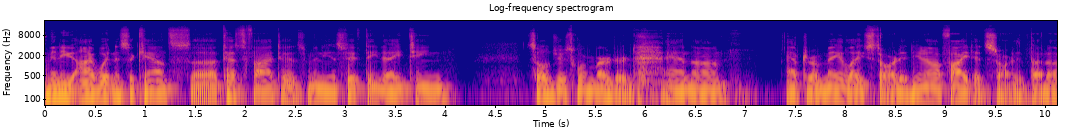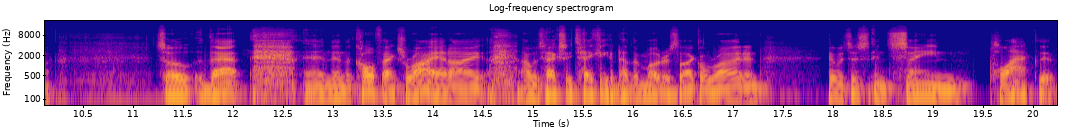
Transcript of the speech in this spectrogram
many eyewitness accounts uh, testified to as many as 15 to 18 soldiers were murdered. And um, after a melee started, you know, a fight had started. But uh, so that, and then the Colfax riot, I, I was actually taking another motorcycle ride, and there was this insane plaque that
